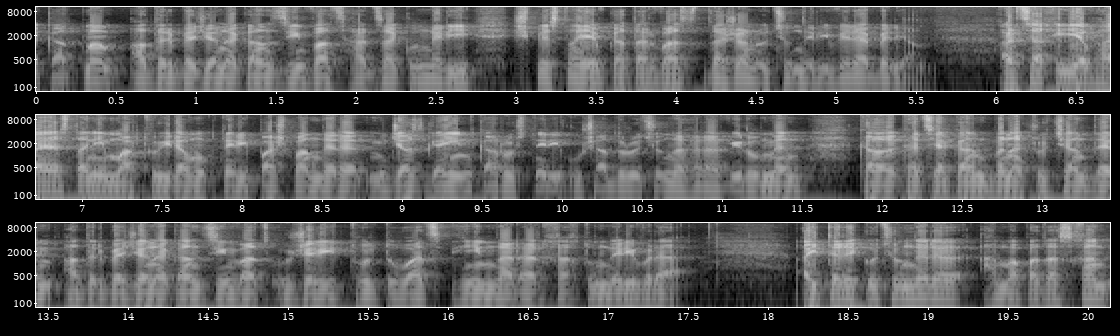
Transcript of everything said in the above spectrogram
նկատմամբ ադրբեջանական զինված հարձակումների, ինչպես նաեւ կատարված դաշնությունների վերաբերյալ։ Արցախի եւ Հայաստանի մարդու իրավունքների պաշտպանները միջազգային կառույցների ուշադրությունը հրավիրում են. Քաղաքացիական բնակչության դեմ ադրբեջանական զինված ուժերի թույլտված հիմնարար խախտումների վրա։ Այդ տեղեկությունները համապատասխան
